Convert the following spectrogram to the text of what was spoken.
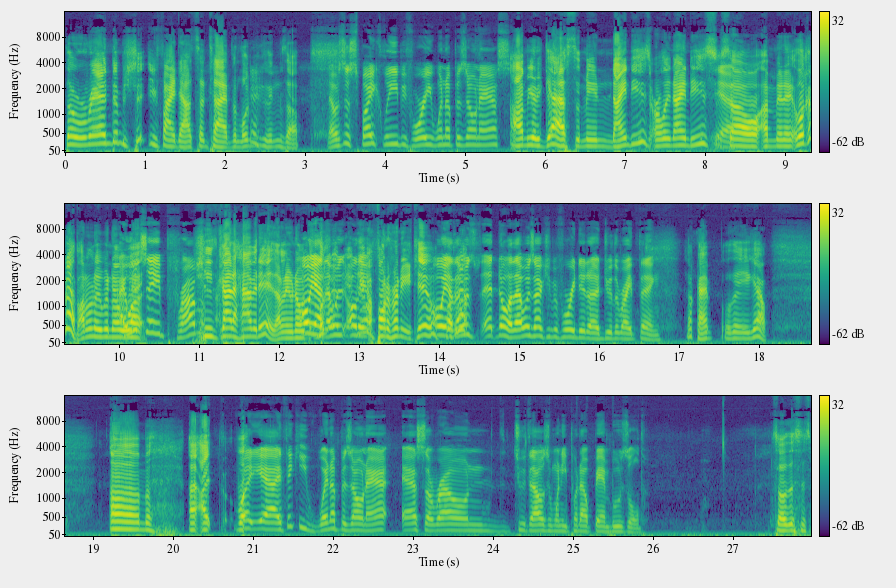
the random shit you find out sometimes and looking things up. that was a Spike Lee before he went up his own ass. I'm gonna guess. I mean, 90s, early 90s. Yeah. So I'm gonna look it up. I don't even know I what would say probably. she's gotta have it in. I don't even know. Oh, what yeah, that was- oh, they have a phone in front of you too. Oh yeah, Look that was uh, no, that was actually before he did uh, do the right thing. okay. Well, there you go. Um, I, I what? But yeah, I think he went up his own ass around 2000 when he put out Bamboozled. So this is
